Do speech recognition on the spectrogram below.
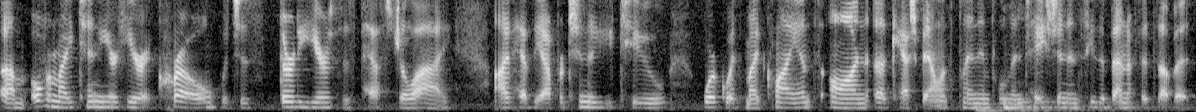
Um, over my tenure here at Crowe, which is 30 years this past July, I've had the opportunity to work with my clients on a cash balance plan implementation and see the benefits of it.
